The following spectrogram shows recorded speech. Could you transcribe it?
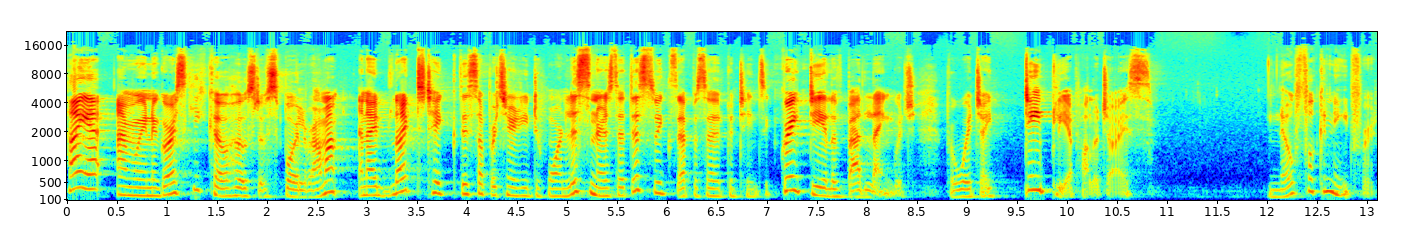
Hiya, I'm Marina Gorski, co host of Spoilerama, and I'd like to take this opportunity to warn listeners that this week's episode contains a great deal of bad language, for which I deeply apologise. No fucking need for it.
